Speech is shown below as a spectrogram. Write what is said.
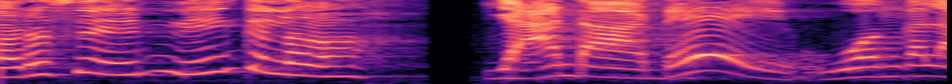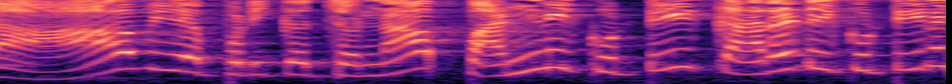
அரசே நீங்களா? ஏன்டா டேய் உங்கள ஆவிய பிடிக்க சொன்னா பன்னி குட்டி கரடி குட்டின்னு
